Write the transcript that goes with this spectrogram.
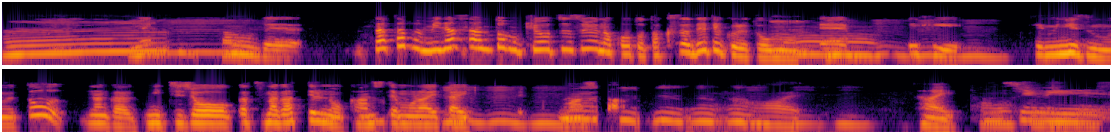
ねうん。なので、だ多分皆さんとも共通するようなことたくさん出てくると思うんで、ぜひうんフェミニズムとなんか日常が繋がってるのを感じてもらいたいってうんうんうんました。うんうんうんうん。はいうんはい。楽しみ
